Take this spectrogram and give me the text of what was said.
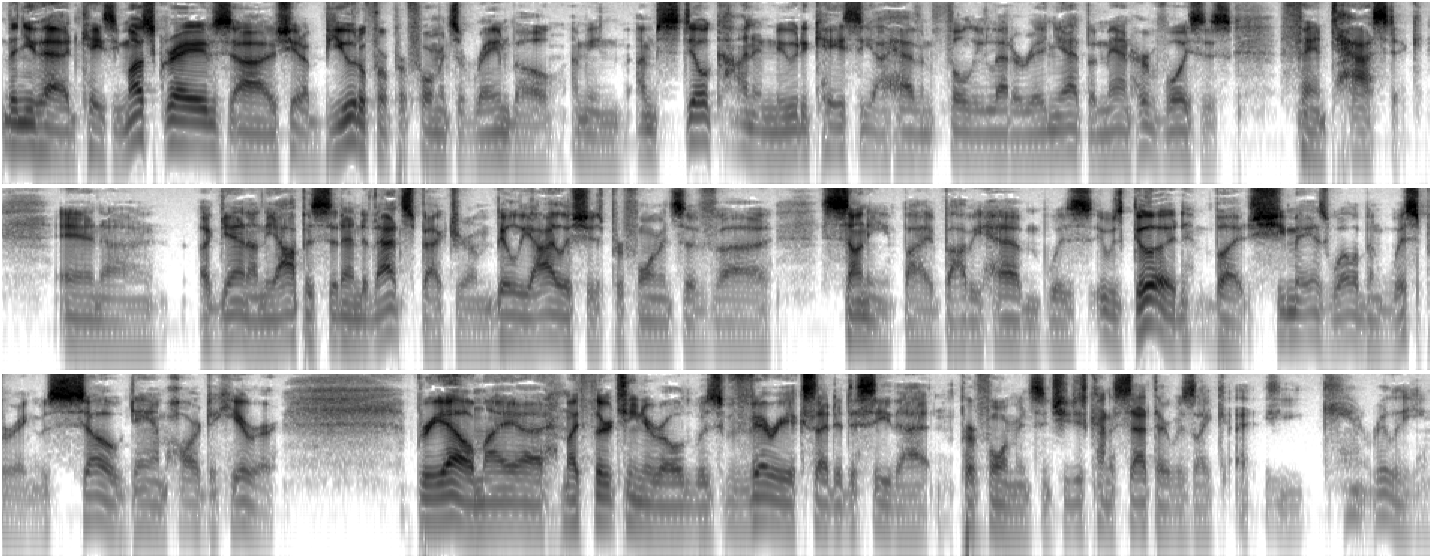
Then you had Kacey Musgraves. Uh, she had a beautiful performance of Rainbow. I mean, I'm still kind of new to Kacey. I haven't fully let her in yet, but man, her voice is fantastic. And uh, again, on the opposite end of that spectrum, Billie Eilish's performance of uh, "Sunny" by Bobby Hebb was it was good, but she may as well have been whispering. It was so damn hard to hear her. Brielle, my uh, my 13 year old, was very excited to see that performance, and she just kind of sat there, was like, "You can't really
